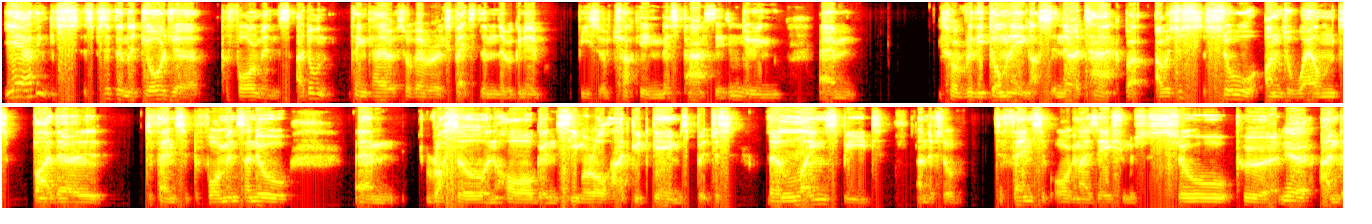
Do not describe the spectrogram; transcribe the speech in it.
Yeah, I think specifically on the Georgia performance, I don't think I sort of ever expected them they were going to be sort of chucking missed passes and Mm. doing um, sort of really dominating us in their attack. But I was just so underwhelmed by their defensive performance. I know um, Russell and Hogg and Seymour all had good games, but just their line speed and their sort of defensive organisation was just so poor Yeah. and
